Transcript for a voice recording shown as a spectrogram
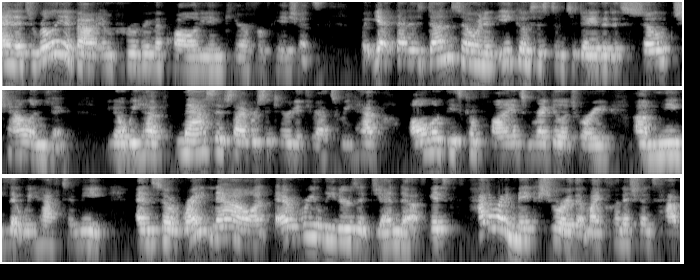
And it's really about improving the quality and care for patients. But yet, that is done so in an ecosystem today that is so challenging. You know, we have massive cybersecurity threats, we have all of these compliance and regulatory um, needs that we have to meet. And so, right now, on every leader's agenda, it's how do I make sure that my clinicians have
